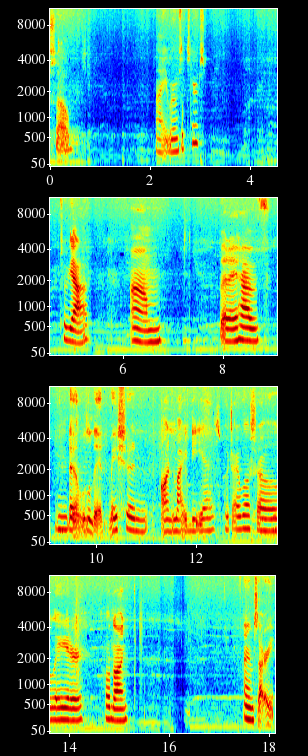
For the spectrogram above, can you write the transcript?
So my room's upstairs. So yeah. Um, but I have the little animation on my DS, which I will show later. Hold on. I'm sorry.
